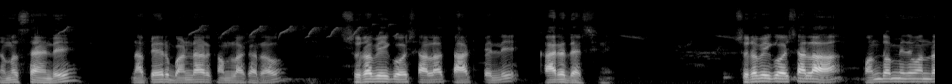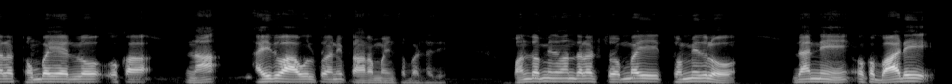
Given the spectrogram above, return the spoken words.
నమస్తే అండి. నా పేరు బండారు కమలాకర్రావు. సురభి గోశాల తాటిపల్లి కార్యదర్శిని. సురభి గోశాల పంతొమ్మిది వందల తొంభై ఏడులో ఒక నా ఐదు ఆవులతోని ప్రారంభించబడ్డది. పంతొమ్మిది వందల తొంభై తొమ్మిదిలో దాన్ని ఒక బాడీ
